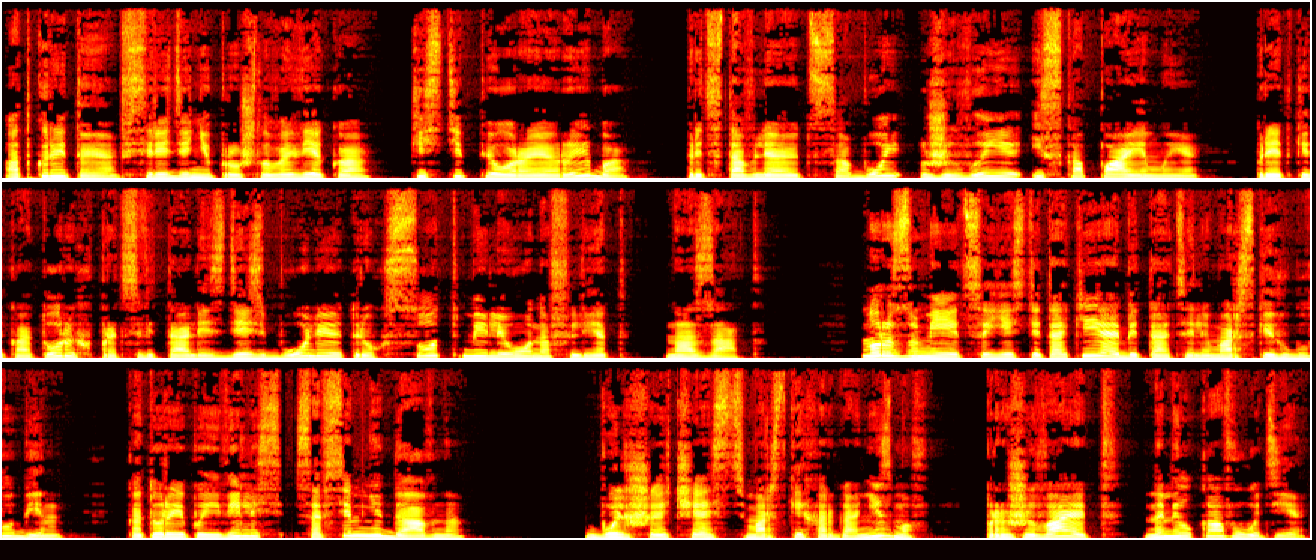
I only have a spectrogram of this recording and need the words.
открытая в середине прошлого века кистеперая рыба, представляют собой живые ископаемые, предки которых процветали здесь более 300 миллионов лет назад. Но, разумеется, есть и такие обитатели морских глубин, которые появились совсем недавно. Большая часть морских организмов проживает на мелководье,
